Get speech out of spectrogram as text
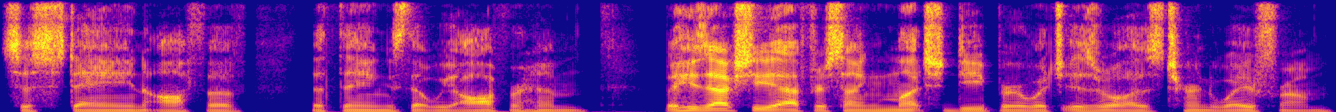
sustain off of the things that we offer him. But he's actually after something much deeper, which Israel has turned away from.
